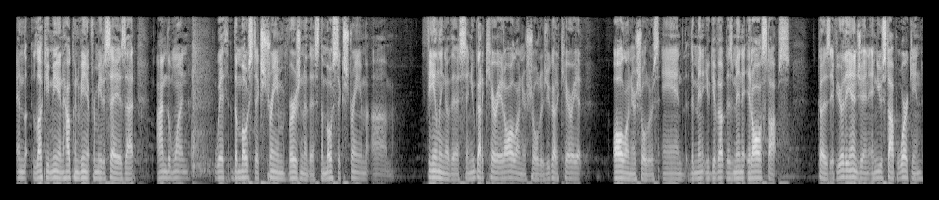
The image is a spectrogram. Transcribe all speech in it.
And lucky me, and how convenient for me to say is that I'm the one with the most extreme version of this, the most extreme um, feeling of this. And you've got to carry it all on your shoulders. You've got to carry it all on your shoulders. And the minute you give up, this minute it all stops. Because if you're the engine and you stop working,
